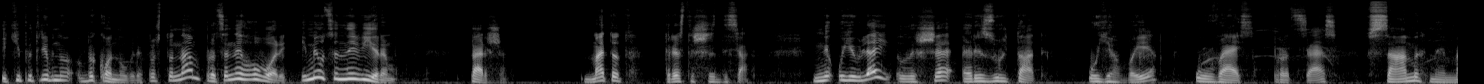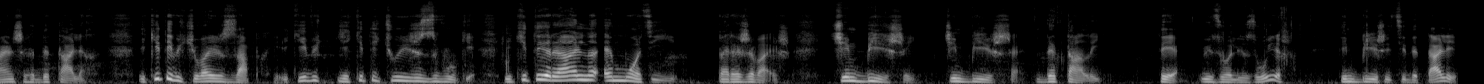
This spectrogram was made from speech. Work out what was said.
які потрібно виконувати. Просто нам про це не говорять, і ми у це не віримо. Перше, метод 360. Не уявляй лише результат. Уяви увесь процес в самих найменших деталях. Які ти відчуваєш запахи, які, які ти чуєш звуки, які ти реально емоції переживаєш. Чим більший, чим більше деталей ти візуалізуєш, тим більше ці деталі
